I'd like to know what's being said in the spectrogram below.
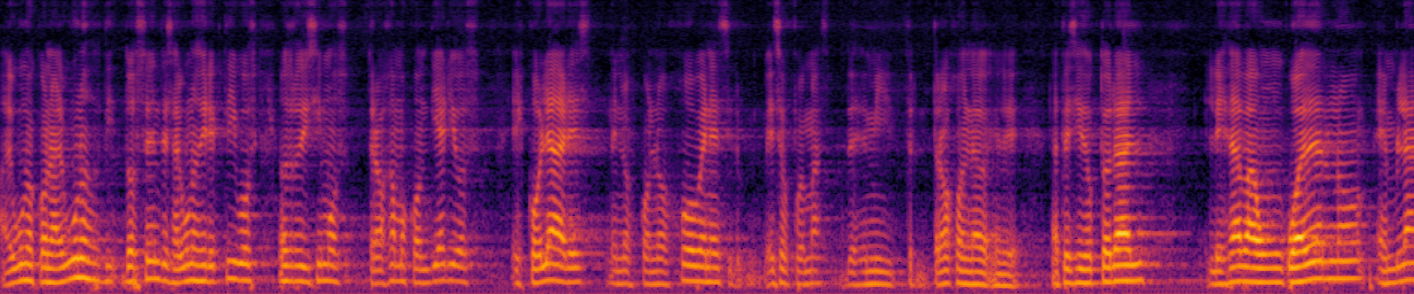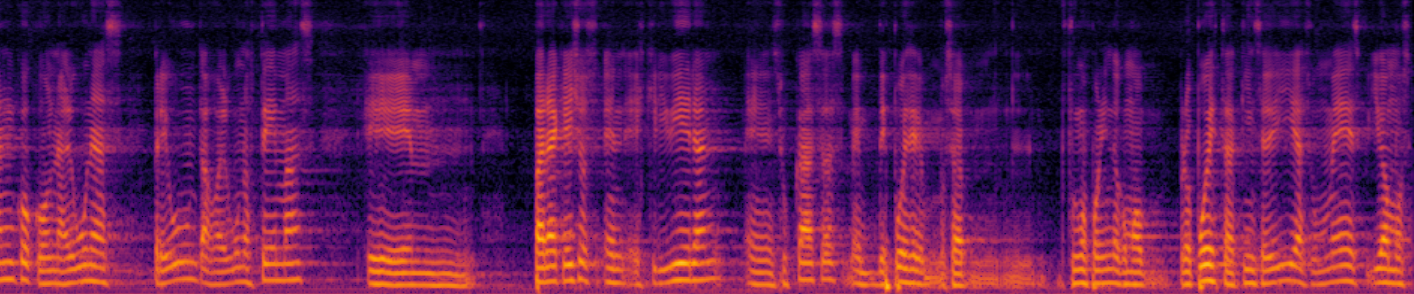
algunos con algunos docentes, algunos directivos, nosotros hicimos, trabajamos con diarios escolares con los jóvenes, eso fue más desde mi trabajo en la, tesis doctoral, les daba un cuaderno en blanco con algunas preguntas o algunos temas em, para que ellos escribieran en sus casas, em, después de, o sea, fuimos poniendo como propuesta 15 días, un mes, íbamos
